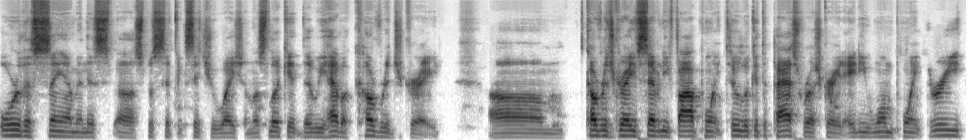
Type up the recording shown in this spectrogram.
or the Sam in this uh, specific situation? Let's look at that. We have a coverage grade. Um, coverage grade 75.2. Look at the pass rush grade 81.3.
